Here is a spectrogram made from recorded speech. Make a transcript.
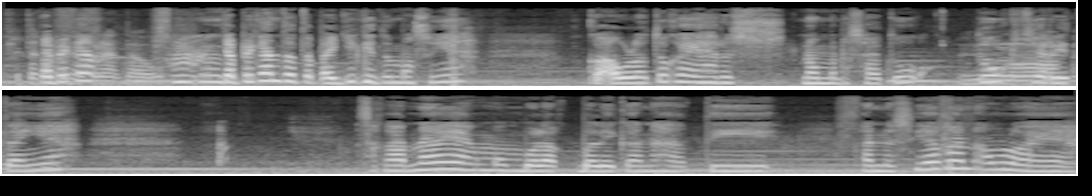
Kita tapi kan kan tahu. mm, tapi kan tetap aja gitu maksudnya ke Allah tuh kayak harus nomor satu tuh ceritanya. Karena yang membolak balikan hati manusia kan Allah ya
